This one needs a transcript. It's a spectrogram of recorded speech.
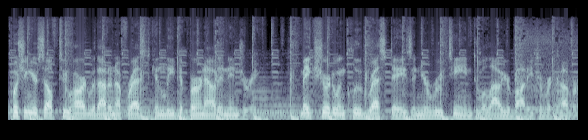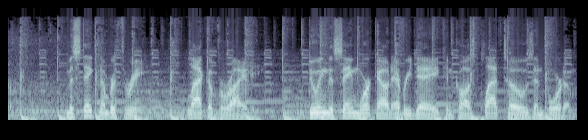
Pushing yourself too hard without enough rest can lead to burnout and injury. Make sure to include rest days in your routine to allow your body to recover. Mistake number three, lack of variety. Doing the same workout every day can cause plateaus and boredom.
